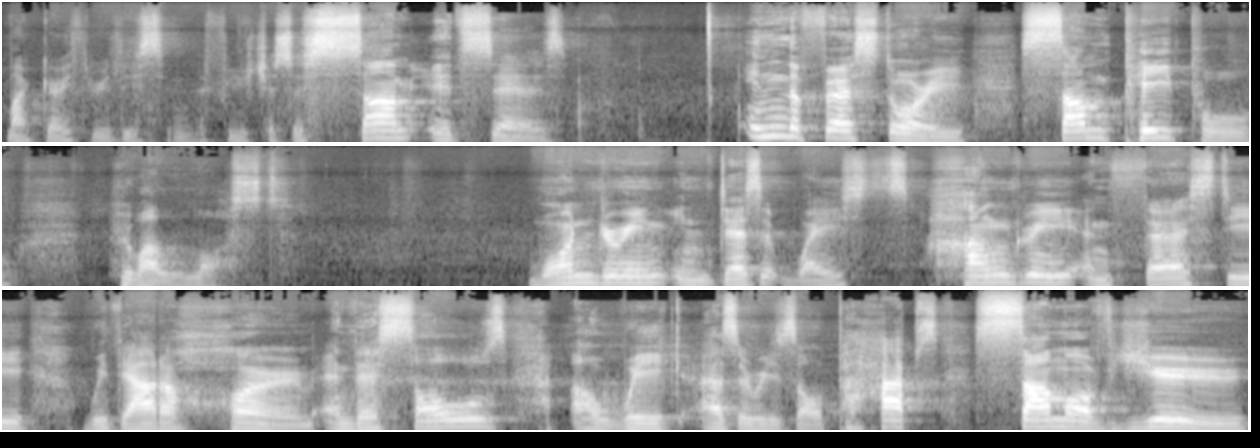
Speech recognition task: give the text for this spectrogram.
might go through this in the future. So, some, it says, In the first story, some people who are lost, wandering in desert wastes, hungry and thirsty without a home, and their souls are weak as a result. Perhaps some of you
